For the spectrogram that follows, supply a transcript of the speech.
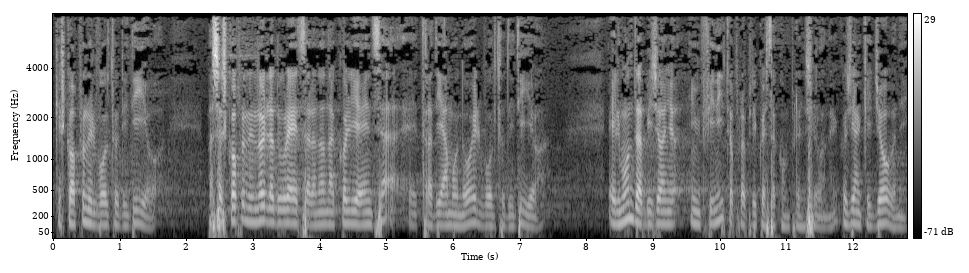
che scoprono il volto di Dio. Ma se scoprono in noi la durezza, la non accoglienza, eh, tradiamo noi il volto di Dio. E il mondo ha bisogno infinito proprio di questa comprensione, così anche i giovani.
